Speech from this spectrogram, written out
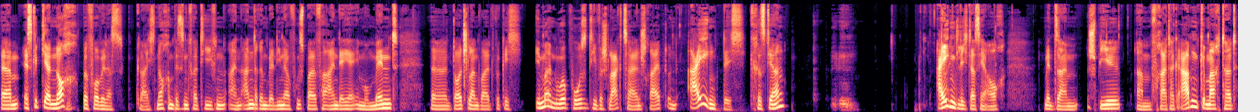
Ähm, es gibt ja noch, bevor wir das gleich noch ein bisschen vertiefen, einen anderen Berliner Fußballverein, der ja im Moment äh, deutschlandweit wirklich immer nur positive Schlagzeilen schreibt und eigentlich, Christian, eigentlich das ja auch mit seinem Spiel am Freitagabend gemacht hat,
